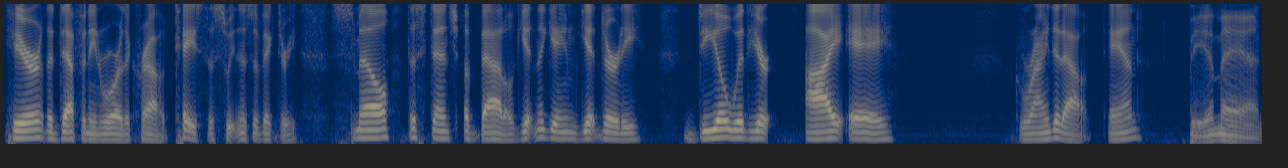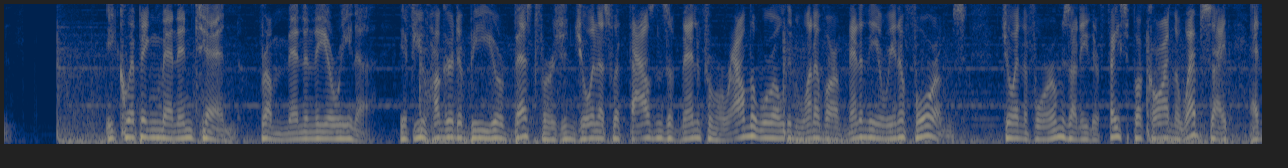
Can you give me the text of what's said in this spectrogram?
Hear the deafening roar of the crowd. Taste the sweetness of victory. Smell the stench of battle. Get in the game. Get dirty. Deal with your IA. Grind it out. And be a man. Equipping Men in 10 from Men in the Arena. If you hunger to be your best version, join us with thousands of men from around the world in one of our Men in the Arena forums. Join the forums on either Facebook or on the website at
